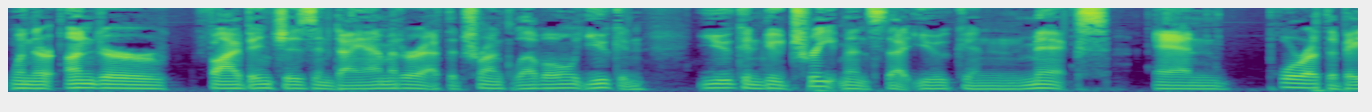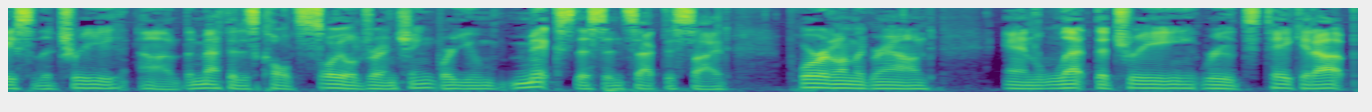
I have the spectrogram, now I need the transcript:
when they're under five inches in diameter at the trunk level, you can you can do treatments that you can mix and pour at the base of the tree. Uh, the method is called soil drenching, where you mix this insecticide, pour it on the ground, and let the tree roots take it up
